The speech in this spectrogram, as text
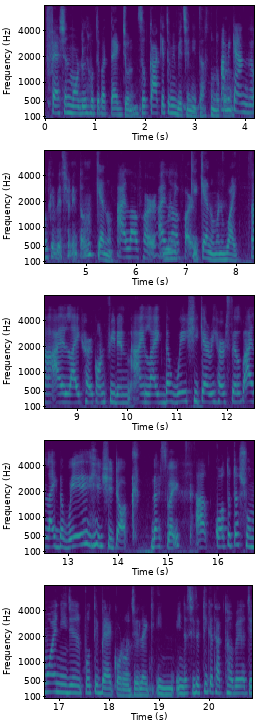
ফ্যাশন মডেল হতে পারতে একজন। সো কাকে তুমি বেছে নিতা? আমি ক্যান্ডেল আমি ক্যান্ডেলকে বেছে নিতাম। কেন? আই লাভ হার আই লাভ হার কেন? মানে why I like her confident I like like way she carry carry herself. I like the way she talk. That's why. কতটা সময় নিজের প্রতি ব্যয় করো যে লাইক ইন্ডাস্ট্রিতে টিকে থাকতে হবে যে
